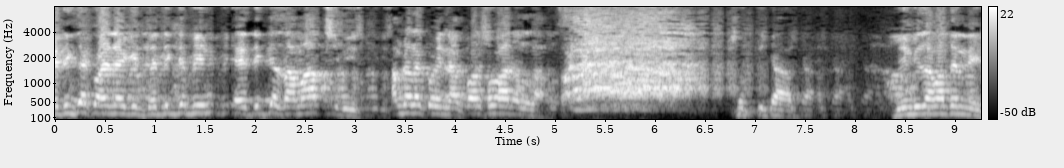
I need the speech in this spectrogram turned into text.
এদিক দিয়ে কয় না কিন্তু, এদিক দিয়ে এদিক দিয়ে জামাত শিবির। আপনারা কই না? কন? সুবাহ আল্লাহ সত্যিকার। বিএনপি জামাতের নেই।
